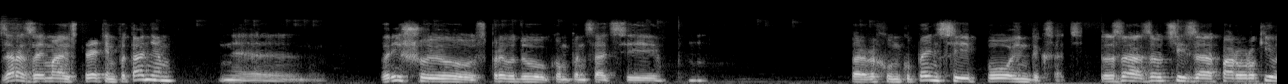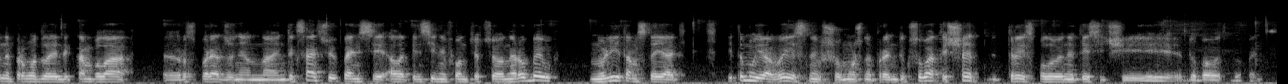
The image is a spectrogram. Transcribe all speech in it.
Зараз займаюся третім питанням. Е, Вирішую з приводу компенсації перерахунку пенсії по індексації. За, за ці за пару років не проводили індек- там була е, розпорядження на індексацію пенсії, але пенсійний фонд цього не робив. нулі там стоять. І тому я вияснив, що можна проіндексувати ще 3,5 тисячі додати до пенсії.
